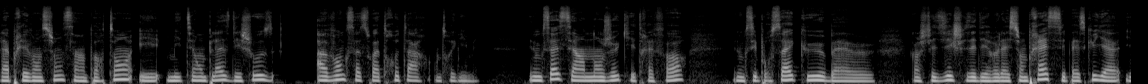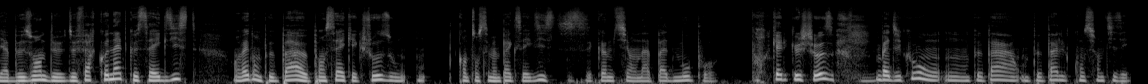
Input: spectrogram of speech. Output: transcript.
la prévention, c'est important et mettez en place des choses avant que ça soit trop tard, entre guillemets. Et donc ça, c'est un enjeu qui est très fort. Et donc c'est pour ça que bah, quand je te disais que je faisais des relations presse, c'est parce qu'il y, a, besoin de, faire connaître que ça existe. En fait, on ne peut pas penser à quelque chose quand on sait même pas que ça existe. C'est comme si on n'a pas de mots pour, pour quelque chose. Mm. Bah, du coup, on ne peut, pas, on peut pas le conscientiser.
